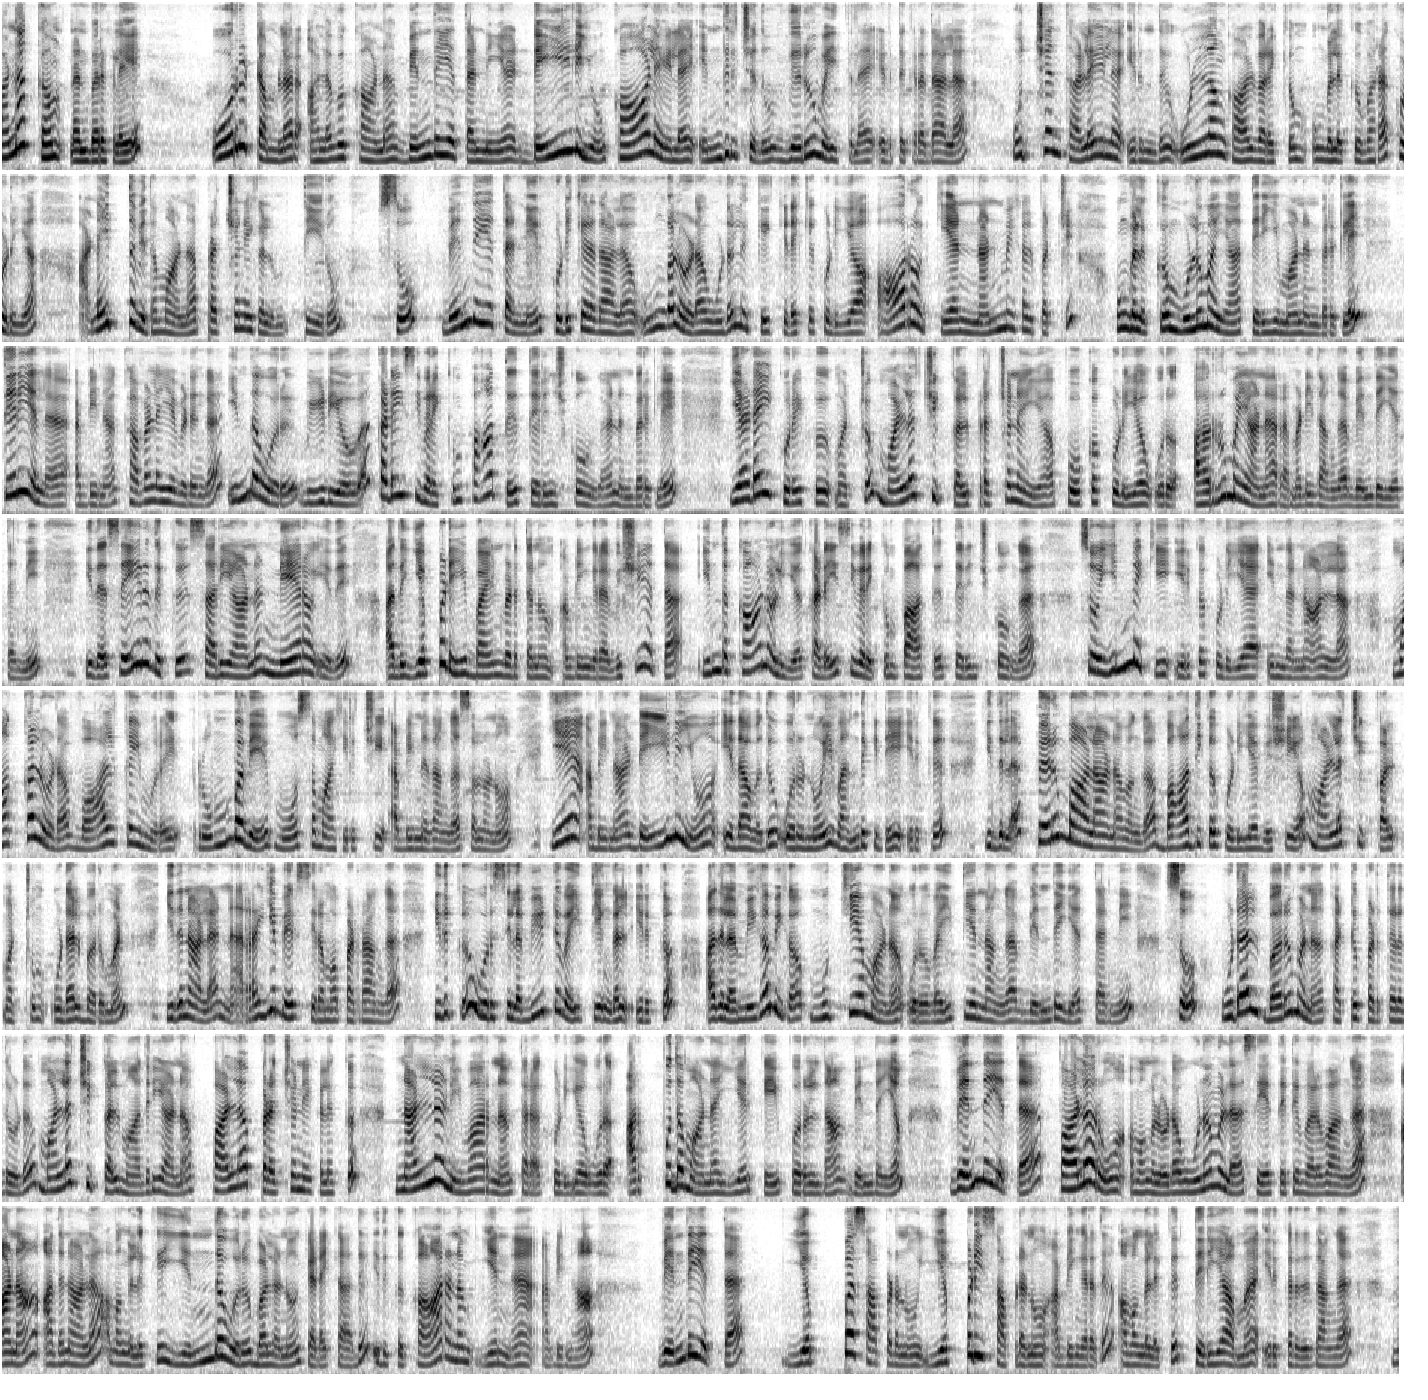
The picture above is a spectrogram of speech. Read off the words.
வணக்கம் நண்பர்களே. ஒரு டம்ளர் அளவுக்கான வெந்தய தண்ணியை டெய்லியும் காலையில் எந்திரிச்சதும் வெறும் வயிற்றில் எடுத்துக்கிறதால உச்சந்தலையில் இருந்து உள்ளங்கால் வரைக்கும் உங்களுக்கு வரக்கூடிய அனைத்து விதமான பிரச்சனைகளும் தீரும். ஸோ வெந்தய தண்ணீர் குடிக்கிறதால உங்களோட உடலுக்கு கிடைக்கக்கூடிய ஆரோக்கிய நன்மைகள் பற்றி உங்களுக்கு முழுமையாக தெரியுமா நண்பர்களே? தெரியலை அப்படின்னா கவலையை விடுங்க. இந்த ஒரு வீடியோவை கடைசி வரைக்கும் பார்த்து தெரிஞ்சுக்கோங்க நண்பர்களே. எடை குறைப்பு மற்றும் மலச்சிக்கல் பிரச்சனையை போக்கக்கூடிய ஒரு அருமையான ரெமடி தாங்க வெந்தய தண்ணி. இதை செய்கிறதுக்கு சரியான நேரம் எது? அதை எப்படி பயன்படுத்தணும் அப்படிங்கிற விஷயத்த இந்த காணொளியை கடைசி வரைக்கும் பார்த்து தெரிஞ்சுக்கோங்க. ஸோ இன்றைக்கி இருக்கக்கூடிய இந்த நாளில் மக்களோட வாழ்க்கை முறை ரொம்பவே மோசமாகிருச்சு அப்படின்னு தாங்க சொல்லணும். ஏன் அப்படின்னா டெய்லியும் ஏதாவது ஒரு நோய் வந்துக்கிட்டே இருக்குது இதில் பெரும்பாலானவங்க பாதிக்கக்கூடிய விஷயம் மலச்சிக்கல் மற்றும் உடல் பருமன். இதனால் நிறைய பேர் சிரமப்படுறாங்க. இதுக்கு ஒரு சில வீட்டு வைத்தியங்கள் இருக்குது அதில் மிக மிக முக்கியமான ஒரு வைத்தியம் தாங்க வெந்தய தண்ணி. ஸோ உடல் பருமனை கட்டுப்படுத்துறதோடு மலச்சிக்கல் மாதிரியான பல பிரச்சனைகளுக்கு நல்ல நிவாரணம் தரக்கூடிய ஒரு அற்புதமான இயற்கை பொருள் தான் வெந்தயம். வெந்தயத்தை பலரும் அவங்களோட உணவில் சேர்த்துட்டு வருவாங்க. ஆனால் அதனால் அவங்களுக்கு எந்த ஒரு பலனும் கிடைக்காது. இதுக்கு காரணம் என்ன அப்படின்னா வெந்தயத்தை எப் எப்போ சாப்பிடணும் எப்படி சாப்பிடணும் அப்படிங்கிறது அவங்களுக்கு தெரியாமல் இருக்கிறது தாங்க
